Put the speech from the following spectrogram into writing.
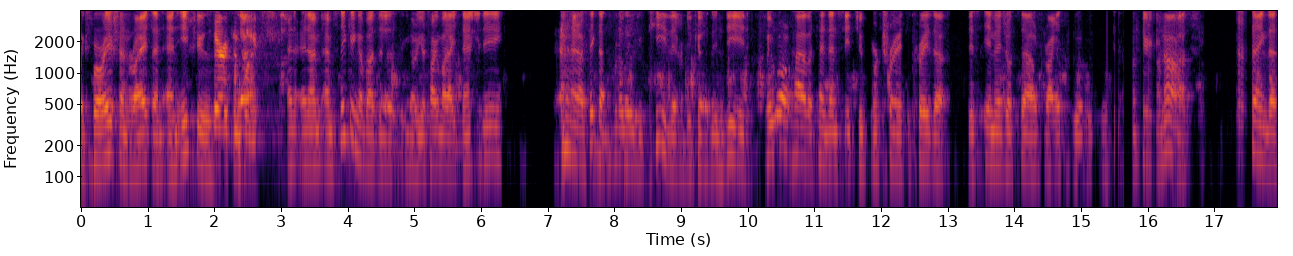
exploration, right? And and issues. Very complex. And and I'm I'm thinking about the you know you're talking about identity, and I think that's really key there because indeed we all have a tendency to portray, to create a, this image of self, right? Or not. saying that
